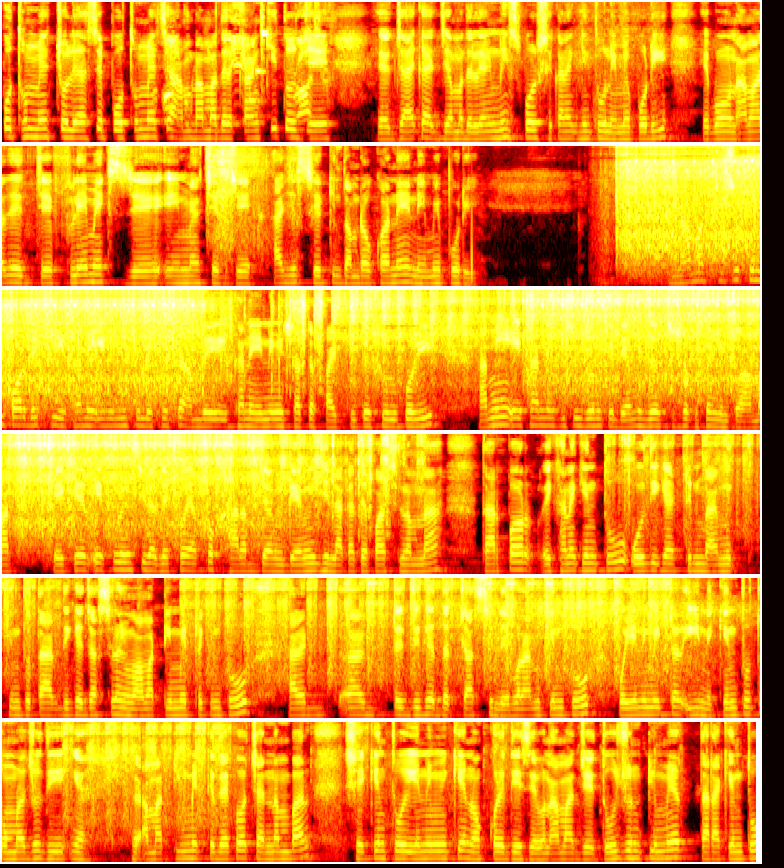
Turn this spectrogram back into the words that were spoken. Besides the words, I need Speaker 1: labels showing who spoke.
Speaker 1: প্রথমে চলে আসে প্রথম ম্যাচে আমরা আমাদের কাঙ্ক্ষিত যে জায়গায় যে আমাদের ল্যান্ডিং স্পোর্ট সেখানে কিন্তু নেমে পড়ি এবং আমাদের যে ফ্লেমেক্স যে এই ম্যাচের যে আইজিএস সে কিন্তু আমরা ওখানে নেমে পড়ি। নামার কিছুক্ষণ পর দেখি এখানে এনিমি চলে এসেছে আমরা এখানে এনিমির সাথে ফাইট দিতে শুরু করি। আমি এখানে কিছু জনকে ড্যামেজ দেওয়ার চেষ্টা করছিলাম কিন্তু আমার একের একুরেন্সিটা দেখো এত খারাপ যে আমি ড্যামেজই লাগাতে পারছিলাম না। তারপর এখানে কিন্তু ওইদিকে একটা team, আমি কিন্তু তার দিকে যাচ্ছিলাম এবং আমার টিমমেটটা কিন্তু আরেক দিকে যাচ্ছিল এবং আমি কিন্তু ওই এনিমিটার ই নেই। কিন্তু তোমরা যদি আমার টিমমেটকে দেখো চার নাম্বার সে কিন্তু ওই এনিমিকে নক করে দিয়েছে এবং আমার যে দুইজন টিমমেট তারা কিন্তু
